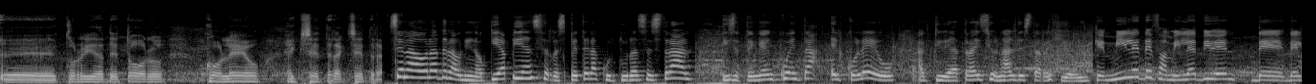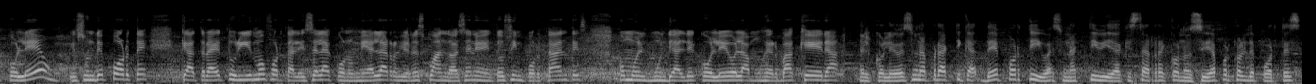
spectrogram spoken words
eh, corridas de toros, coleo, etcétera, etcétera. Senadoras de la Orinoquía piden se respete la cultura ancestral y se tenga en cuenta el coleo, actividad tradicional de esta región. Que miles de familias viven del coleo, es un deporte que atrae turismo, fortalece la economía de las regiones cuando hacen eventos importantes como el Mundial de Coleo, la Mujer Vaquera. El coleo es una práctica deportiva, es una actividad que está reconocida por Coldeportes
